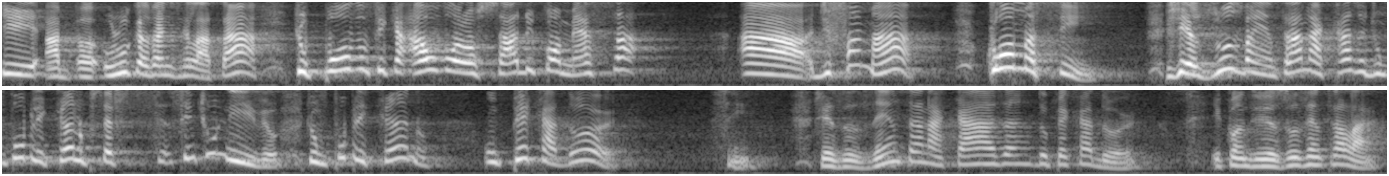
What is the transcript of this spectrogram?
que a, a, o Lucas vai nos relatar, que o povo fica alvoroçado e começa a difamar. Como assim? Jesus vai entrar na casa de um publicano, para você sentir o nível de um publicano, um pecador. Sim, Jesus entra na casa do pecador. E quando Jesus entra lá,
